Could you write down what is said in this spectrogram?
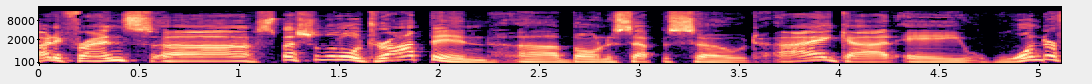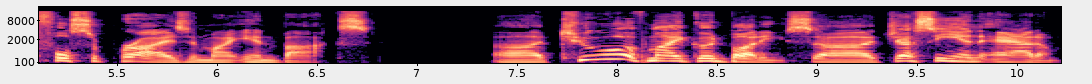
Howdy, friends. Uh, special little drop in uh, bonus episode. I got a wonderful surprise in my inbox. Uh, two of my good buddies, uh, Jesse and Adam.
